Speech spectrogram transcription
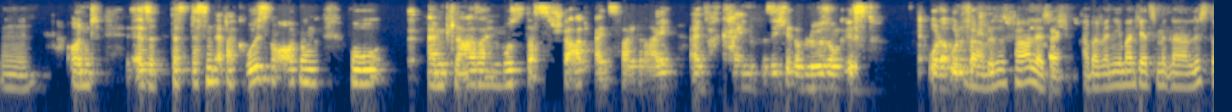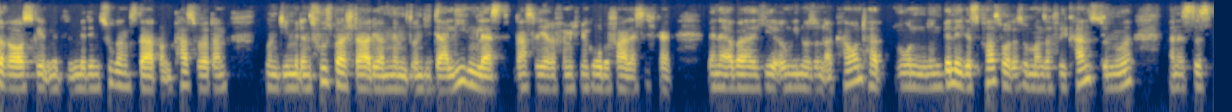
Mhm. Und also das, das sind einfach Größenordnungen, wo einem klar sein muss, dass Start 1, 2, 3 einfach keine sichere Lösung ist. Oder unverschlüsselt. Ja, das ist fahrlässig. Aber wenn jemand jetzt mit einer Liste rausgeht, mit, mit den Zugangsdaten und Passwörtern und die mit ins Fußballstadion nimmt und die da liegen lässt, das wäre für mich eine grobe Fahrlässigkeit. Wenn er aber hier irgendwie nur so einen Account hat, wo ein billiges Passwort ist, wo man sagt, wie kannst du nur, dann ist das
